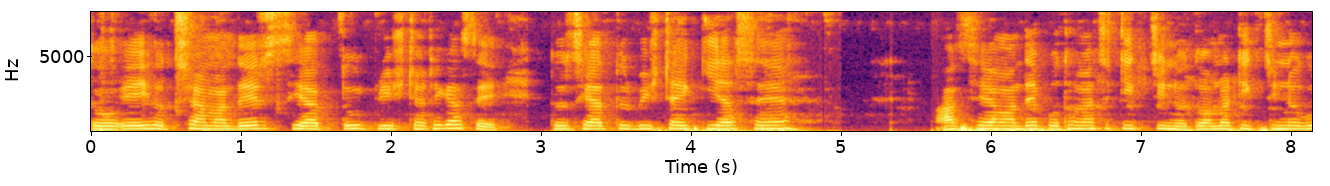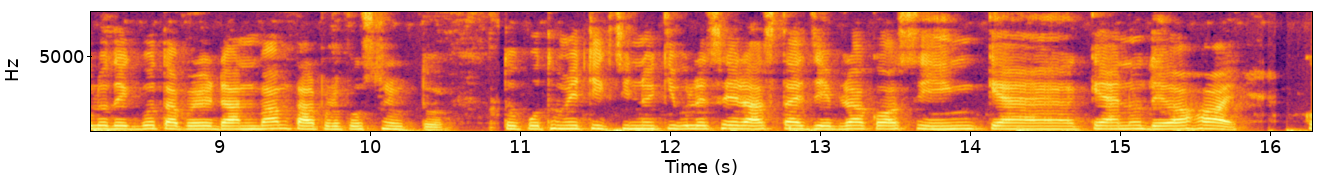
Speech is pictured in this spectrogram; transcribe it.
তো এই হচ্ছে আমাদের ছিয়াত্তর পৃষ্ঠা, ঠিক আছে? তো ছিয়াত্তর পৃষ্ঠায় কি আছে? আছে আমাদের, প্রথমে আছে টিক চিহ্ন। তো আমরা টিক চিহ্নগুলো দেখব, তারপরে ডান বাম, তারপরে প্রশ্নের উত্তর। তো প্রথমে টিক চিহ্ন কি বলেছে? রাস্তায় জেব্রা ক্রসিং কেন দেওয়া হয়? ক,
